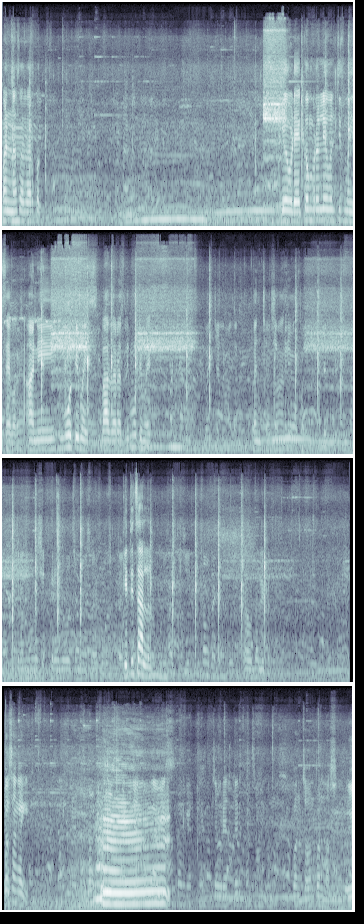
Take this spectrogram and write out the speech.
पन्नास हजार फक्त. एवढे कमर लेवलचीच म्हैस आहे बघा. आणि मोठी म्हैस. बाजारातली मोठी म्हैस. पंच्याण्णव शेतकरी हजार. व्यापारी मित्रांनो शेतकऱ्याजवळची शकता किती चालेल. चौदा लिटर. बरं सांगा की. चौऱ्याहत्तर पंचावन्न पन्नास. ही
